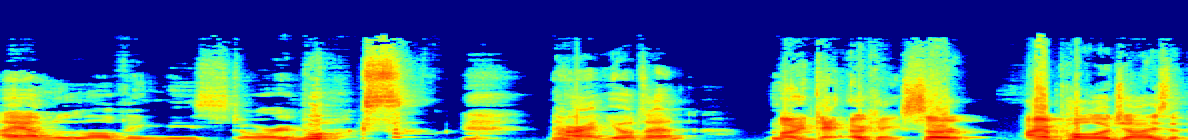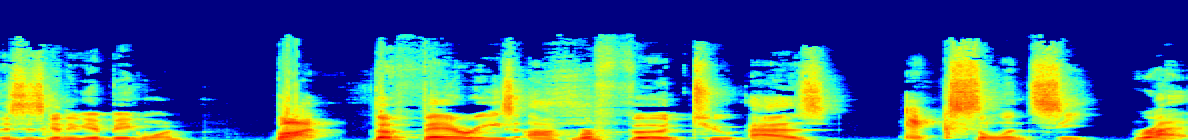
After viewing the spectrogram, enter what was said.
I am loving these storybooks. All right, your turn. okay, okay. So I apologize that this is going to be a big one, but the fairies are referred to as excellency. Right.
